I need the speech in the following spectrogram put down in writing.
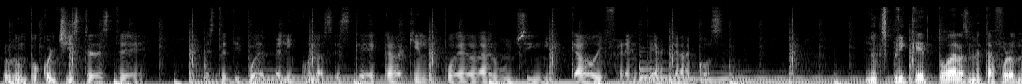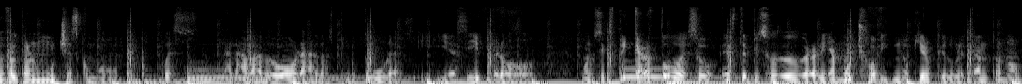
creo que un poco el chiste de este, este tipo de películas es que cada quien le puede dar un significado diferente a cada cosa. No expliqué todas las metáforas, me faltaron muchas como pues la lavadora, las pinturas y, así, pero bueno, si explicara todo eso, este episodio duraría mucho y no quiero que dure tanto, ¿no?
